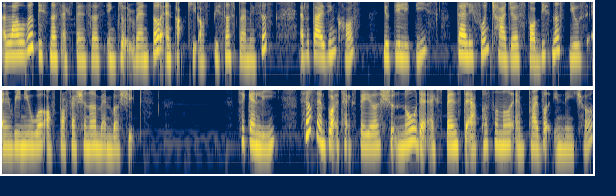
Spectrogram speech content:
Allowable business expenses include rental and upkeep of business premises, advertising costs, utilities, telephone charges for business use, and renewal of professional memberships. Secondly, self employed taxpayers should know that expenses that are personal and private in nature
